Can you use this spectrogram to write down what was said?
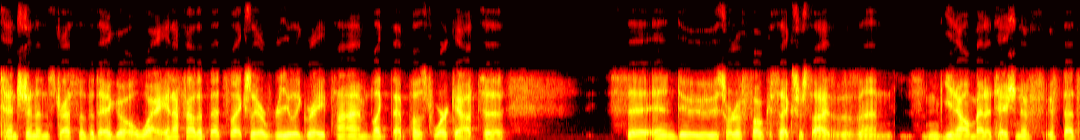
tension and stress of the day go away. And I found that that's actually a really great time, like that post workout to sit and do sort of focus exercises and, you know, meditation if, if that's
